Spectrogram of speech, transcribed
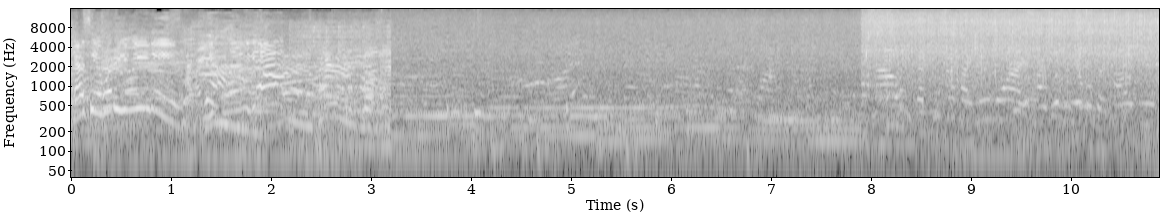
Cassie, what are you eating? Are you blue yet? Because if I knew more, I wouldn't be able to tell you.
